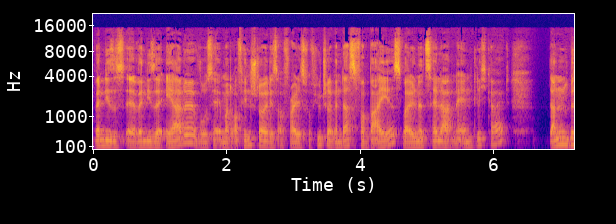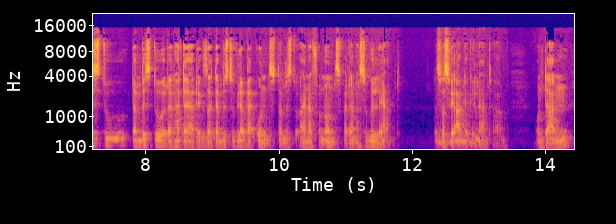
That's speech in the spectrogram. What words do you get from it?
wenn dieses, äh, wenn diese Erde, wo es ja immer darauf hinsteuert, ist auch Fridays for Future, wenn das vorbei ist, weil eine Zelle hat eine Endlichkeit, dann bist du, dann bist du, dann hat er, hat er gesagt, dann bist du wieder bei uns, dann bist du einer von uns, weil dann hast du gelernt. Das, was wir alle gelernt haben. Und dann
